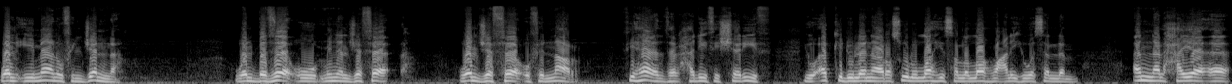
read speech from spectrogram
والإيمان في الجنة والبذاء من الجفاء والجفاء في النار. في هذا الحديث الشريف يؤكد لنا رسول الله صلى الله عليه وسلم أن الحياء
